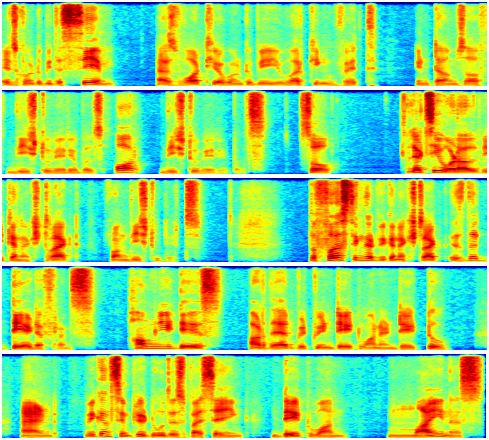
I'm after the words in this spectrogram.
is going to be the same as what you're going to be working with in terms of these two variables or these two variables. So let's see what all we can extract from these two dates. The first thing that we can extract is the day difference. How many days are there between date 1 and date 2 and we can simply do this by saying date 1 minus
